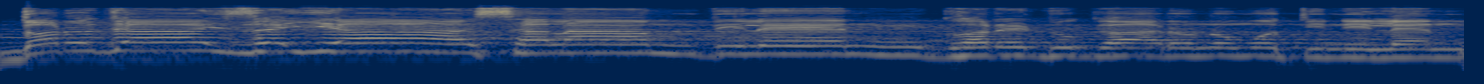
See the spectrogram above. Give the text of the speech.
দরজায় যাইয়া সালাম দিলেন, ঘরে ঢুকার অনুমতি নিলেন।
